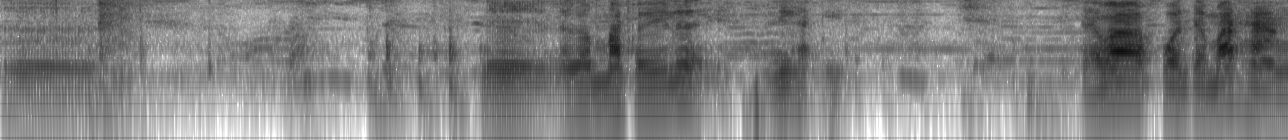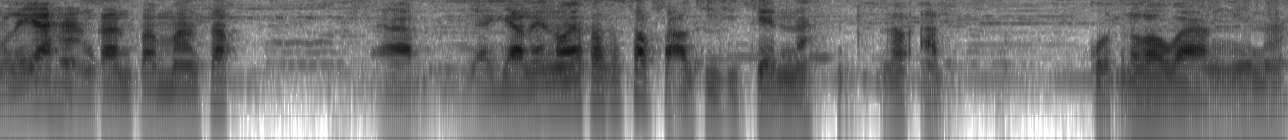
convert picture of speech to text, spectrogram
เออนี่แล้วก็มัดไปเรื่อยๆนี่ครับแต่ว่าควรจะมัดห่างระยะห่างกันประมาณสักอย่างน้อยๆก็สักสามสี่สิบเซนนะเราอัดกดแล้วก็วางอย่างนี้นะ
